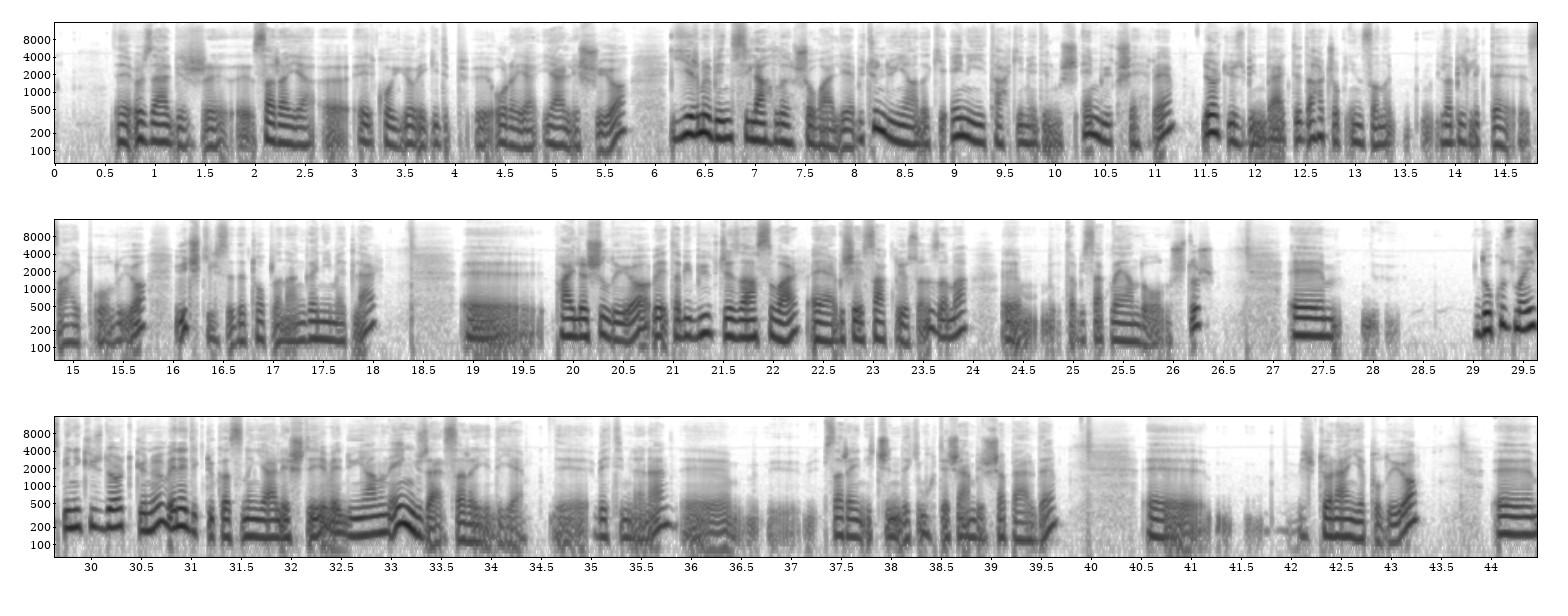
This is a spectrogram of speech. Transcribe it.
özel bir saraya el koyuyor ve gidip oraya yerleşiyor. 20 bin silahlı şövalye bütün dünyadaki en iyi tahkim edilmiş en büyük şehre 400 bin belki de daha çok insanla birlikte sahip oluyor. Üç kilisede toplanan ganimetler e, paylaşılıyor ve tabii büyük cezası var eğer bir şey saklıyorsanız ama e, tabii saklayan da olmuştur. E, 9 Mayıs 1204 günü Venedik Dükası'nın yerleştiği ve dünyanın en güzel sarayı diye e, betimlenen e, sarayın içindeki muhteşem bir şapelde e, bir tören yapılıyor. E,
